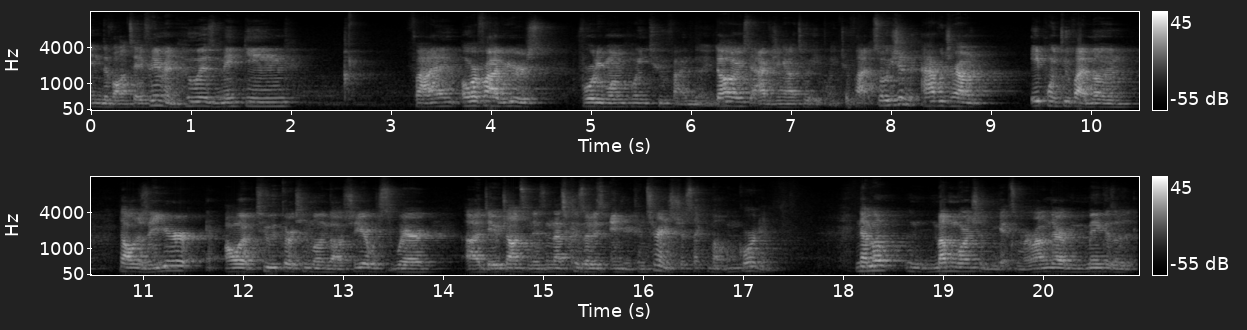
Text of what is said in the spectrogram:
in Devonta Freeman, who is making five over five years $41.25 million, averaging out to 8.25. So he should average around $8.25 million a year, all the way up to $13 million a year, which is where uh, David Johnson is, and that's because of his injury concerns, just like Melvin Gordon. Now, Mel- Melvin Gordon should get somewhere around there, mainly because, of,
